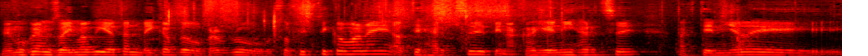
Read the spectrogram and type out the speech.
Mimochodem zajímavý je, ten make-up byl opravdu sofistikovaný a ty herci, ty nakažený herci, tak ty měli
